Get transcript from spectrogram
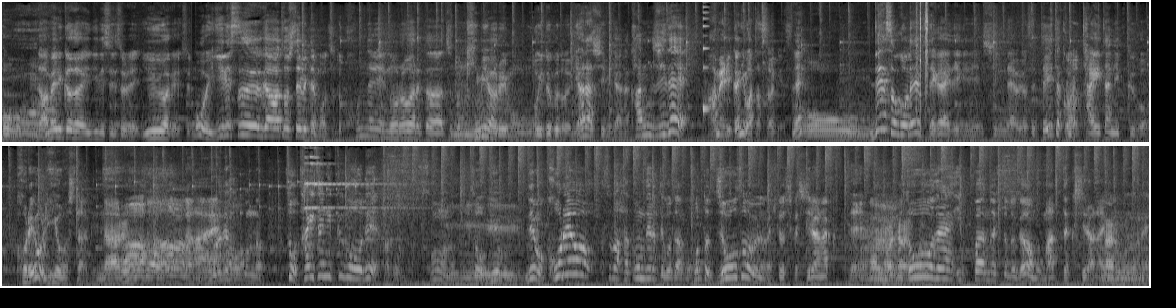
ほでアメリカがイギリスにそれ言うわけですよ。もうイギリス側としてみてもちょっとこんなに呪われたちょっと気味悪いもん置いとくと嫌だしみたいな感じでアメリカに渡すわけですうねでそこで世界的に信頼を寄せていたこの「タイタニック号」これを利用したわけです。なるほど。はい。これで運んだの。そう「タイタニック号」で運んだそうなのそうでもでもこれをその運んでるってことはもう本当上層部の人しか知らなくて、当然一般の人とかはもう全く知らない。なるほどね。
